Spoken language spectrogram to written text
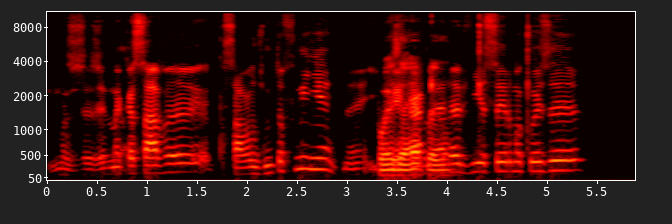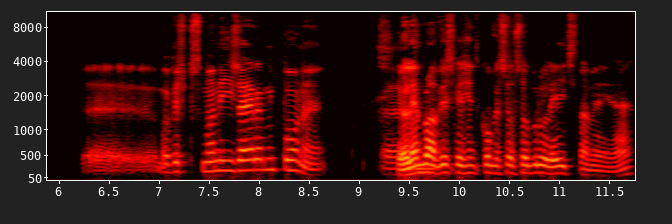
mas a gente não caçava, passávamos muita fominha, né? E pois é, pois é. devia ser uma coisa uh, uma vez por semana e já era muito bom, né? Eu lembro uma vez que a gente conversou sobre o leite também, né?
